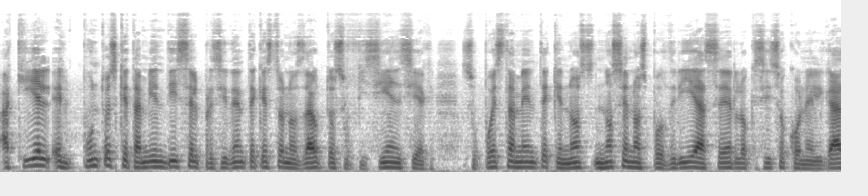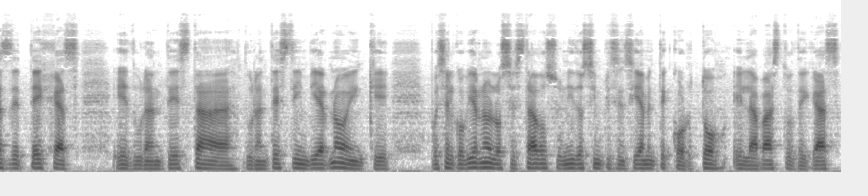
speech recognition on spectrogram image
aquí el, el, punto es que también dice el presidente que esto nos da autosuficiencia, supuestamente que no, no se nos podría hacer lo que se hizo con el gas de Texas eh, durante esta durante este invierno en que pues el gobierno de los Estados Unidos simple y sencillamente cortó el abasto de gas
